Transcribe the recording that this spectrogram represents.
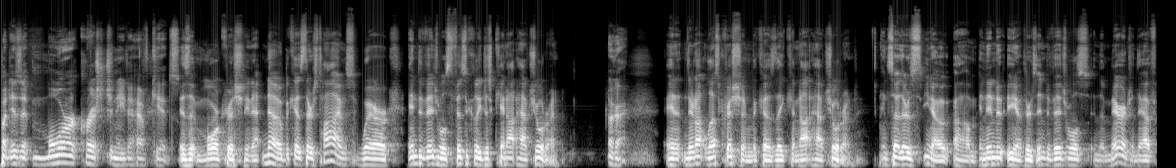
But is it more Christiany to have kids? Is it more Christian? No, because there's times where individuals physically just cannot have children, Okay. and they're not less Christian because they cannot have children. And so there's you know um, an indi- you know there's individuals in the marriage and they have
